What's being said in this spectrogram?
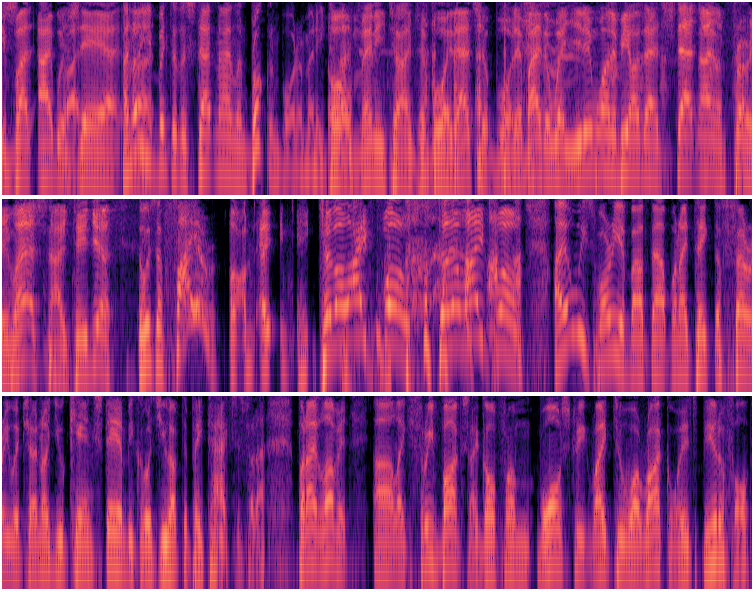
loose. but I was Right. there. I know uh, you've been to the Staten Island Brooklyn border many times. Oh, many times, and boy, that's a border. By the way, you didn't want to be on that Staten Island ferry last night, did you? There was a fire. Oh, um, eh, to the lifeboats, to the lifeboats. I always worry about that when I take the ferry, which I know you can't stand because you have to pay taxes for that. But I love it. Uh, like three bucks, I go from Wall Street right to uh, Rockaway. It's beautiful.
